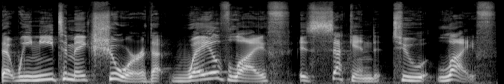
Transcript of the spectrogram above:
that we need to make sure that way of life is second to life.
